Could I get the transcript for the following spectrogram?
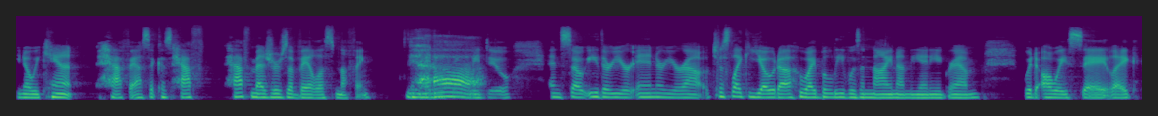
you know we can't half-ass it because half half measures avail us nothing yeah. we do. And so either you're in or you're out. Just like Yoda, who I believe was a nine on the Enneagram, would always say, like,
